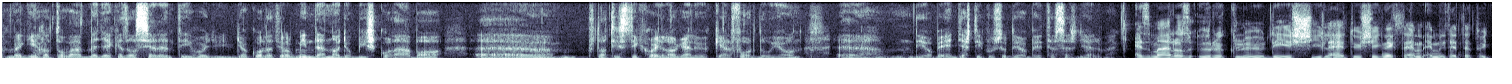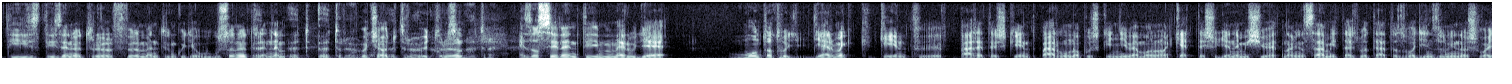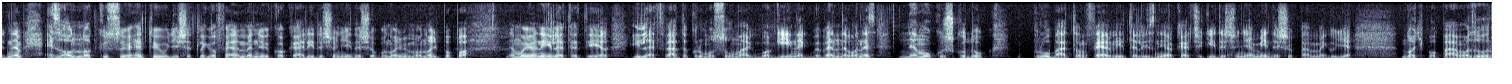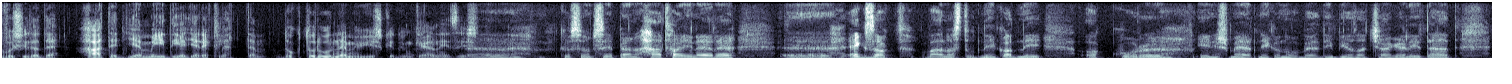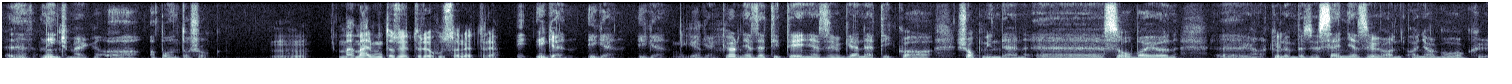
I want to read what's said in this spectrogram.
megint, ha tovább megyek, ez azt jelenti, hogy gyakorlatilag minden nagyobb iskolába statisztikailag elő kell forduljon egyes típusú diabéteses gyermek. Ez már az öröklődési lehetőségnek, te említetted, hogy 10-15-ről fölmentünk ugye 25-re, nem? 5-ről. Bocsánat, 5-ről. Ez azt jelenti, mert ugye mondtad, hogy gyermekként, pár hetesként, pár hónaposként nyilvánvalóan a kettes ugye nem is jöhet nagyon számításba, tehát az vagy inzulinos, vagy nem. Ez annak köszönhető, hogy esetleg a felmenők, akár édesanyja, édesapa, nagymama, nagypapa nem olyan életet él, illetve hát a kromoszómákba, a génekbe benne van ez. Nem okoskodok, próbáltam felvételizni, akár csak édesanyám, édesapám, meg ugye nagypapám az orvosira, de hát egy ilyen média gyerek lettem. Doktor úr, nem hülyéskedünk elnézést. Köszönöm szépen. Hát ha én erre exakt választ tudnék adni, akkor én is mehetnék a Nobel-díj bizottság elé, tehát nincs meg a, a pontosok. Uh-huh. Mármint az 5-ről 25-re. I- igen, igen, igen, igen. igen. Környezeti tényező, genetika, sok minden szóba jön, a különböző szennyező anyagok,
